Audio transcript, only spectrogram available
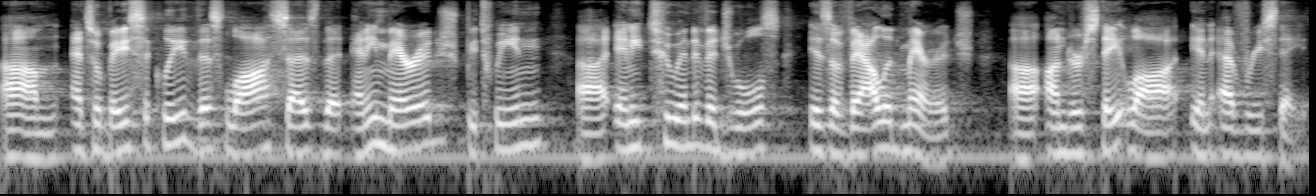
Um, and so basically, this law says that any marriage between uh, any two individuals is a valid marriage uh, under state law in every state.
